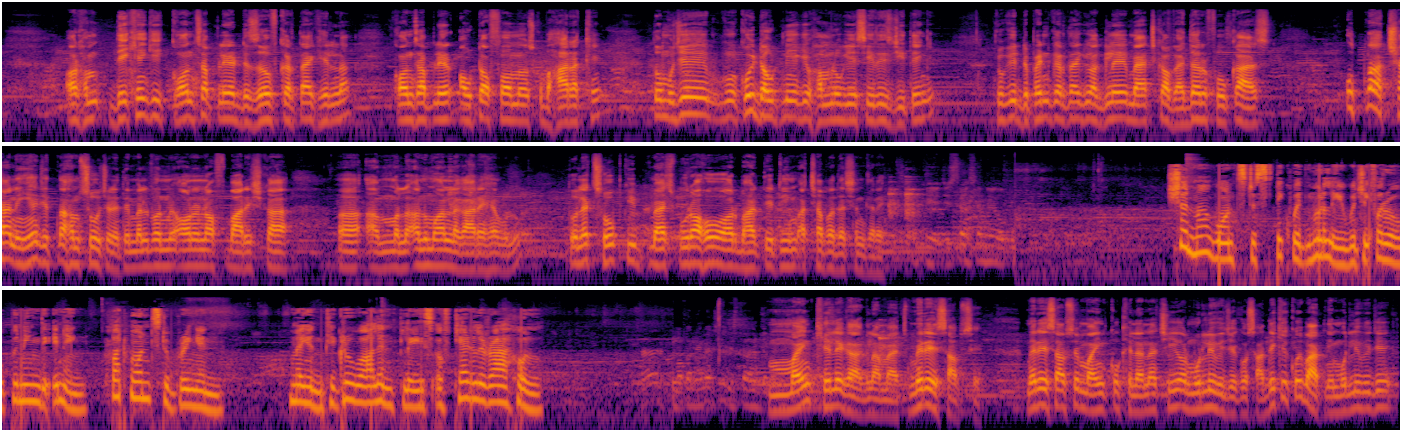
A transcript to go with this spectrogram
और हम देखें कि कौन सा प्लेयर डिज़र्व करता है खेलना, कौन सा प्लेयर आउट ऑफ़ फॉर्म है उसको बाहर रखें। तो मुझे कोई डाउट नहीं है कि हम लोग ये सीरीज़ जीतेंगे क्योंकि डिपेंड करता है कि अगले मैच का वेदर फोकास्ट उतना अच्छा नहीं है जितना हम सोच रहे थे। मेलबर्न में ऑन एंड ऑफ़ बारिश का मतलब अनुमान लगा रहे हैं वो लोग। तो लेट्स होप कि मैच पूरा हो और भारतीय टीम अच्छा प्रदर्शन करे। Sharma wants to stick with Murali Vijay for opening the inning, but wants to bring in Mayank Agrawal in place of Kerala Rahul. माइंक खेलेगा अगला मैच, मेरे हिसाब से। मेरे हिसाब से माइंक को खिलाना चाहिए और मुरली विजय को साथ। देखिए, कोई बात नहीं, मुरली विजय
